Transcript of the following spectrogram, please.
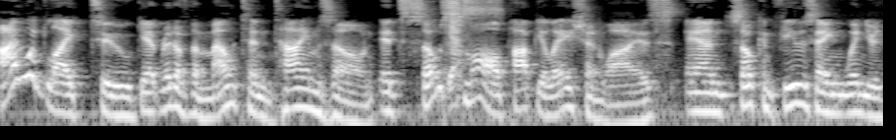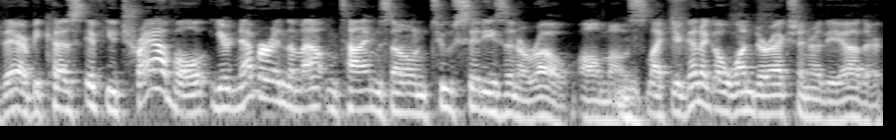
I would like to get rid of the mountain time zone. It's so Yes. small population wise and so confusing when you're there because if you travel, you're never in the mountain time zone two cities in a row almost. Hmm. Like you're going to go one direction or the other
